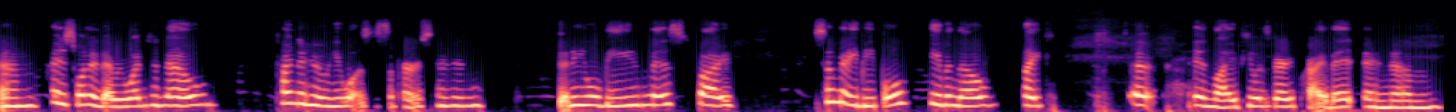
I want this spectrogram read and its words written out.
um, I just wanted everyone to know kind of who he was as a person and that he will be missed by so many people, even though, like, uh, in life, he was very private and um,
